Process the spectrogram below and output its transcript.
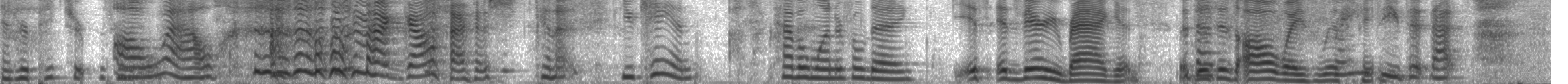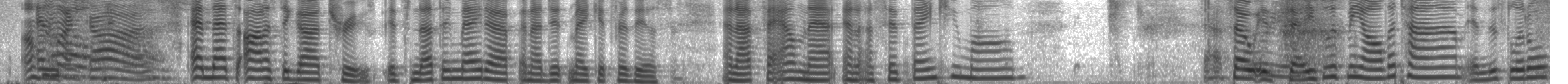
And her picture was. Oh wow. Oh my gosh. Can I? You can. Oh, have a wonderful day. It's it's very ragged, but, this is always with Crazy me. that that's. Oh my gosh. And that's honest to God truth. It's nothing made up, and I didn't make it for this. And I found that, and I said, "Thank you, mom." so it stays with me all the time in this little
